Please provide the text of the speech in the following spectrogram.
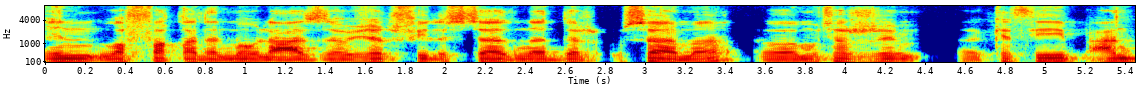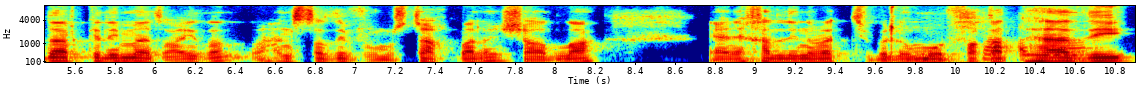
إن وفقنا المولى عز وجل في الأستاذ نادر أسامة مترجم كثيب عن دار كلمات أيضا. راح نستضيفه مستقبلا إن شاء الله. يعني خلينا نرتب الأمور فقط. الله. هذه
